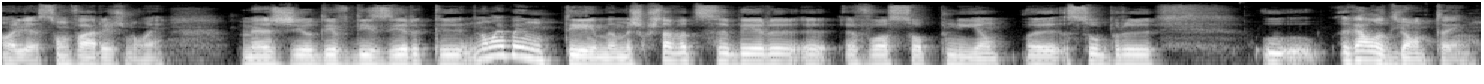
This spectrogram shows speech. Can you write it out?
olha, são vários, não é? Mas eu devo dizer que não é bem um tema, mas gostava de saber a, eh, a vossa opinião uh, sobre uh, a gala de ontem, uh,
